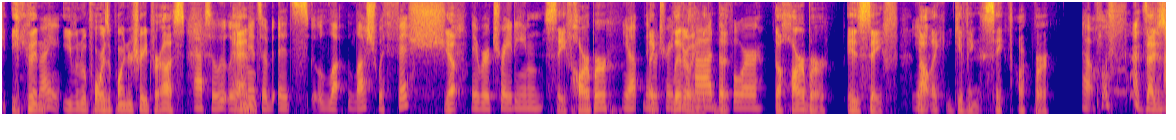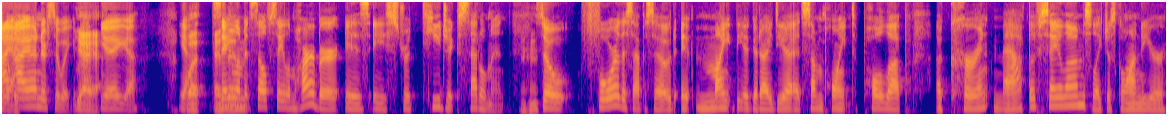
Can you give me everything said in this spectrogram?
even Mm-hmm. Right. even before it was a point of trade for us. Absolutely. I mean, it's a it's lu- lush with fish. Yep. They were trading. Safe harbor. Yep. They were trading literally, cod the- before. The harbor is safe, Yeah. not like giving safe harbor. Oh, I just wanted to- I, I understood what you Yeah, meant. yeah. Yeah, yeah, yeah. But- Salem then- itself, Salem Harbor, is a strategic settlement. Mm-hmm. So for this episode, it might be a good idea at some point to pull up a current map of Salem. So like just go onto your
